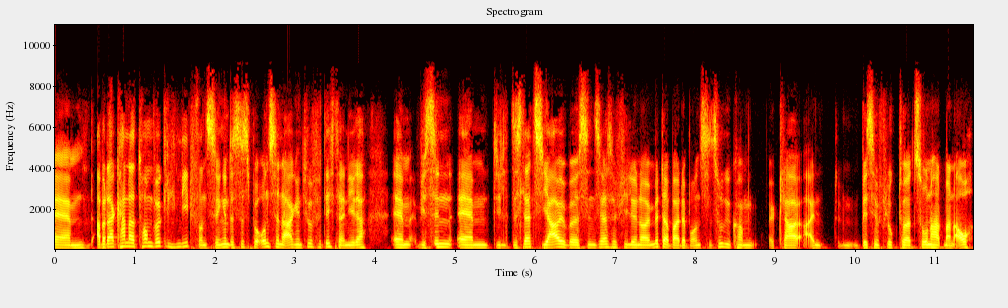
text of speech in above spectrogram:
Ähm, aber da kann der Tom wirklich ein Lied von singen. Das ist bei uns in der Agentur für dich, Daniela. Ähm, wir sind ähm, die, das letzte Jahr über sind sehr, sehr viele neue Mitarbeiter bei uns dazugekommen. Äh, klar, ein, ein bisschen Fluktuation hat man auch.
